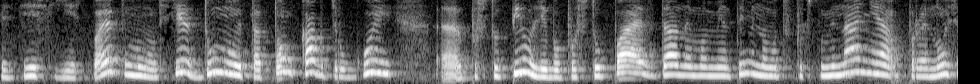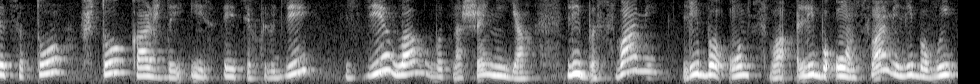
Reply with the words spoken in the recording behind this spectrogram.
здесь есть. Поэтому все думают о том, как другой э, поступил, либо поступает в данный момент. Именно вот воспоминания проносятся то, что каждый из этих людей сделал в отношениях. Либо с вами, либо он с, либо он с вами, либо вы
